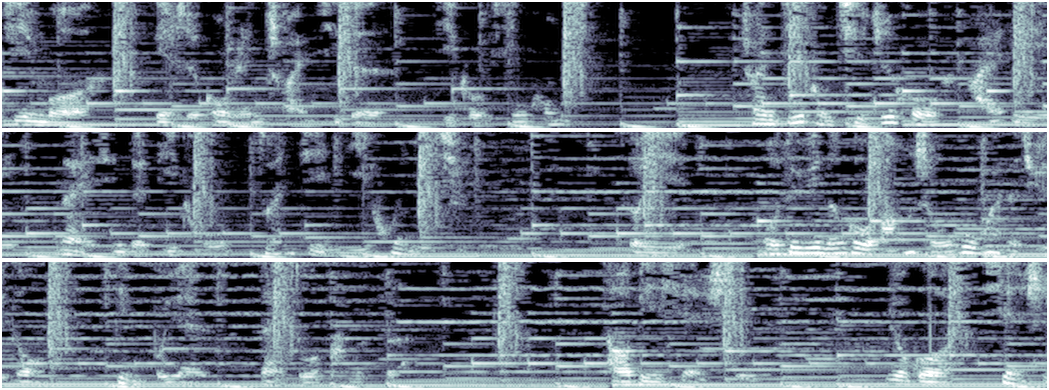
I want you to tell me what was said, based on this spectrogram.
寂寞。便是供人喘息的几口新空气，喘几口气之后，还得耐心地低头钻进泥混里去。所以，我对于能够昂首入外的举动，并不愿再多苛责。逃避现实，如果现实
